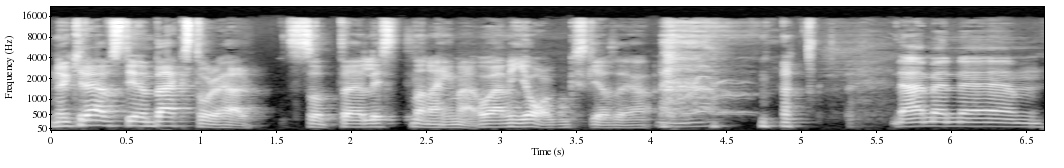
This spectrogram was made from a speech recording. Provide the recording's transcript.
Nu krävs det ju en backstory här. Så att eh, lyssnarna hänger med. Och även jag, ska jag säga. Nej men eh,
